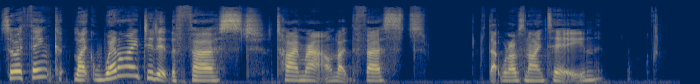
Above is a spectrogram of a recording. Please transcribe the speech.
So I think like when I did it the first time round, like the first that when I was 19,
